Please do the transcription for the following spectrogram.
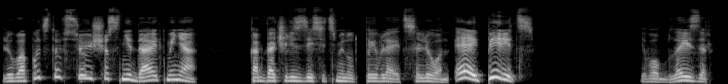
Любопытство все еще снедает меня, когда через десять минут появляется Леон. «Эй, перец!» Его блейзер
